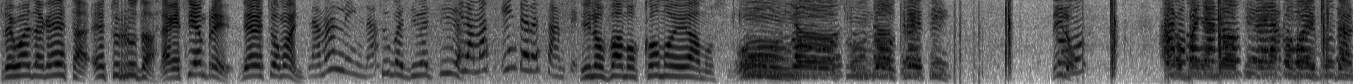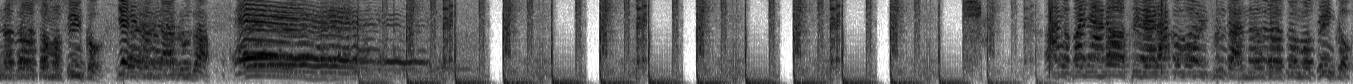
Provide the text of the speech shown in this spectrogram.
Recuerda que esta es tu ruta. La que siempre debes tomar. La más linda Súper divertida. Y la más interesante. Y nos vamos, ¿cómo llegamos? Un, dos, un, dos, tres, sí. Dilo. Acompáñanos y verás cómo disfrutar. Nosotros somos cinco y esta es nuestra ruta. ¡Eh! Acompáñanos y verás cómo disfrutar. Nosotros somos cinco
